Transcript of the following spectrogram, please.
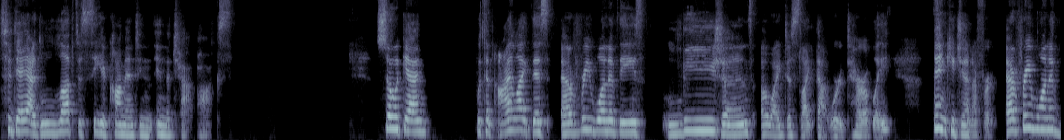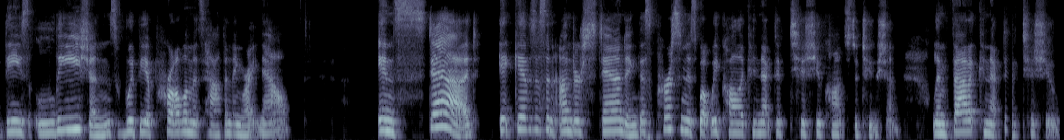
today i'd love to see your comment in, in the chat box so again with an eye like this every one of these lesions oh i dislike that word terribly thank you jennifer every one of these lesions would be a problem that's happening right now Instead, it gives us an understanding. This person is what we call a connective tissue constitution. lymphatic connective tissue.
